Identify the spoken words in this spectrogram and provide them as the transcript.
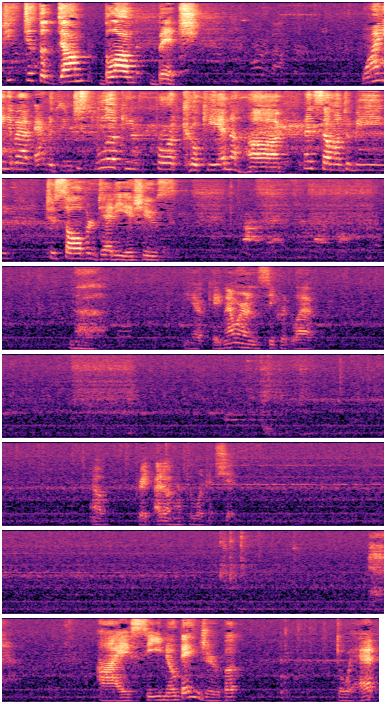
She's just a dumb, blonde bitch. Whining about everything, just looking for a cookie and a hug and someone to be to solve her daddy issues. yeah, okay, now we're in the secret lab. Oh, great. I don't have to look at shit. I see no danger, but go ahead.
